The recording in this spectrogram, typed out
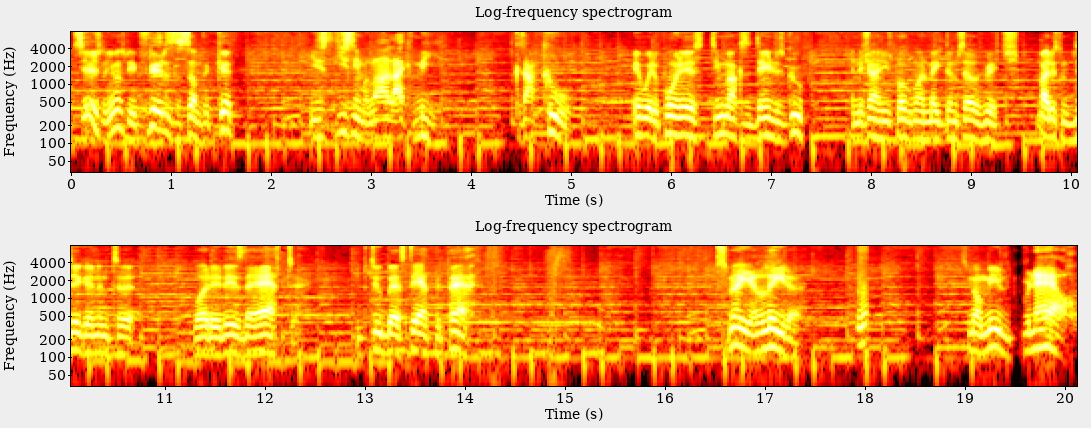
Seriously, you must be fearless or something, kid. You, you seem a lot like me. Cause I'm cool. Anyway, the point is, Team Rocket's a dangerous group, and they're trying to use Pokemon to make themselves rich. Might do some digging into what it is they're after. You do best stay off the path. Smell you later. Smell me now.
